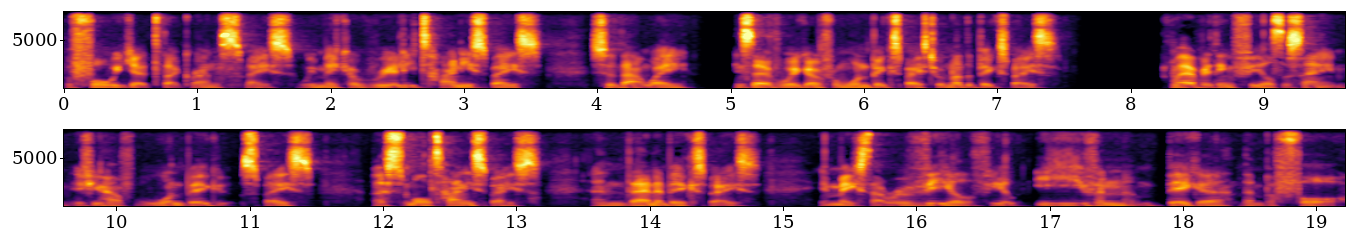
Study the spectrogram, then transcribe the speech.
before we get to that grand space, we make a really tiny space. So that way, instead of we're going from one big space to another big space, where everything feels the same, if you have one big space, a small tiny space, and then a big space, it makes that reveal feel even bigger than before.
